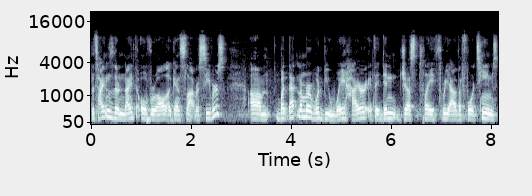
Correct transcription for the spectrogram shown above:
The Titans, they're ninth overall against slot receivers. Um, but that number would be way higher if they didn't just play three out of the four teams,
